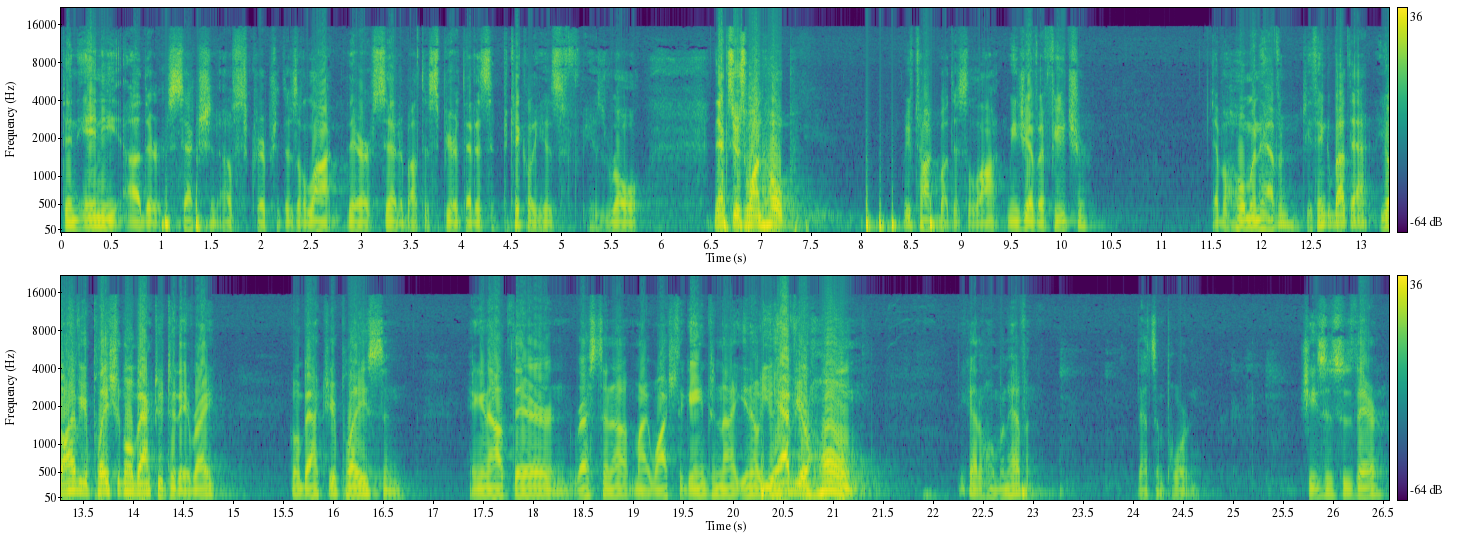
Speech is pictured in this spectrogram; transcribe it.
than any other section of Scripture. There's a lot there said about the Spirit. That is particularly his, his role. Next, there's one hope. We've talked about this a lot. It means you have a future. You have a home in heaven. Do you think about that? You all have your place you're going back to today, right? Going back to your place and hanging out there and resting up. Might watch the game tonight. You know, you have your home. You got a home in heaven. That's important. Jesus is there.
